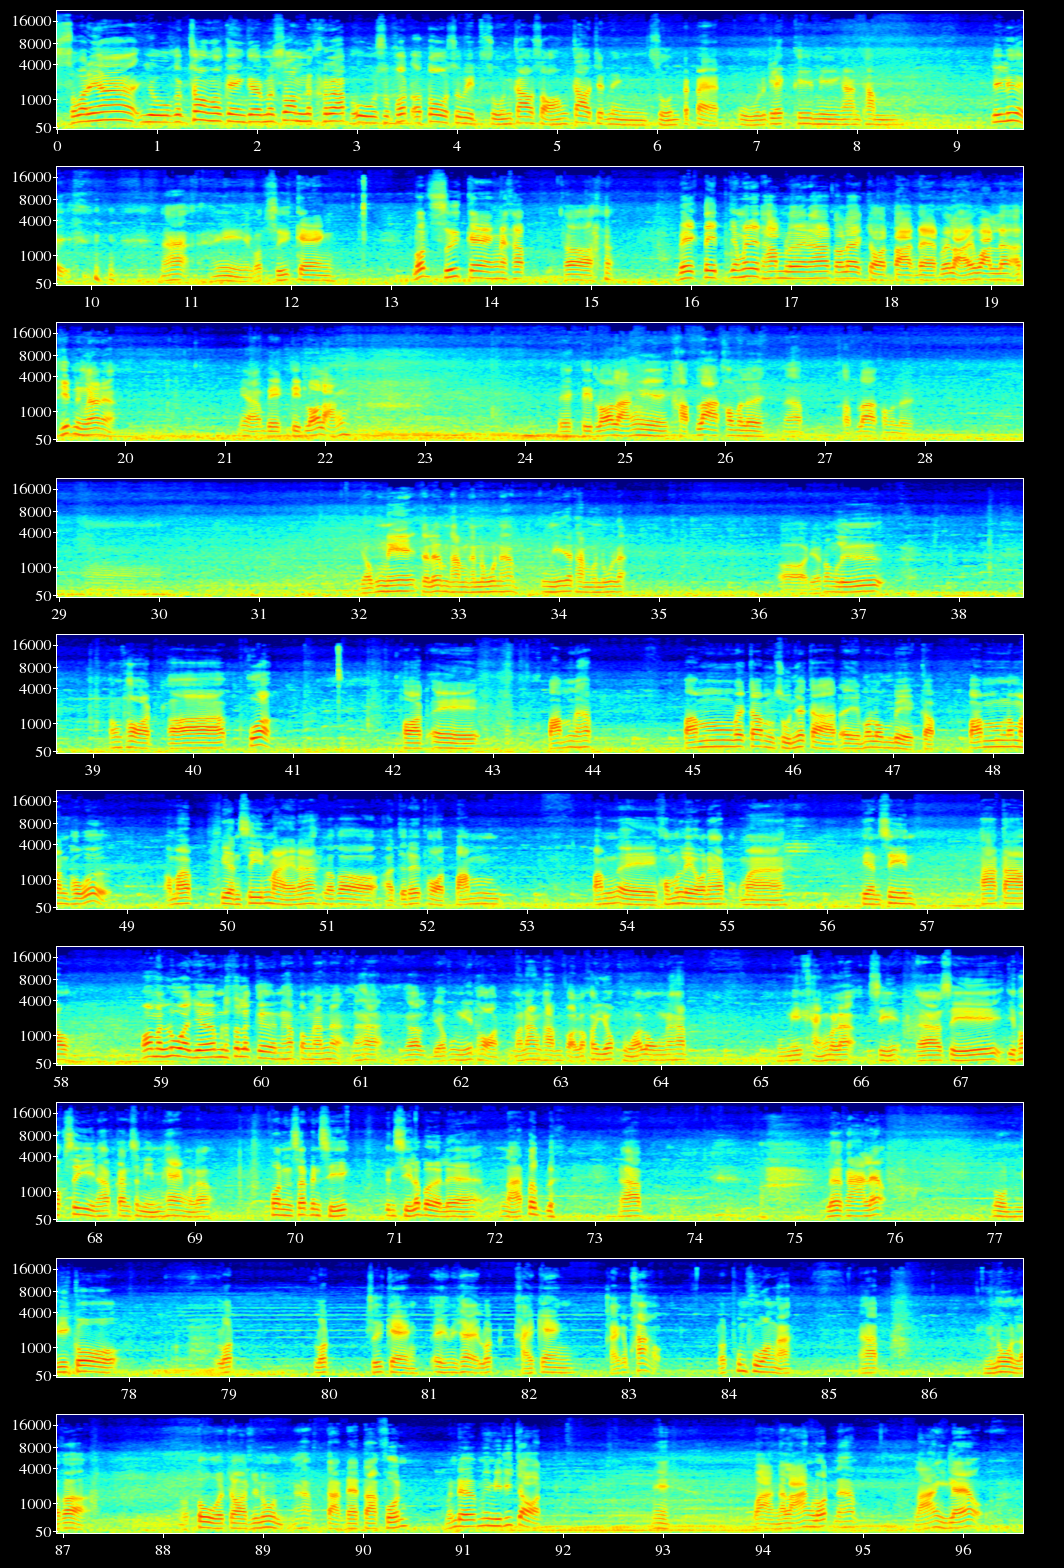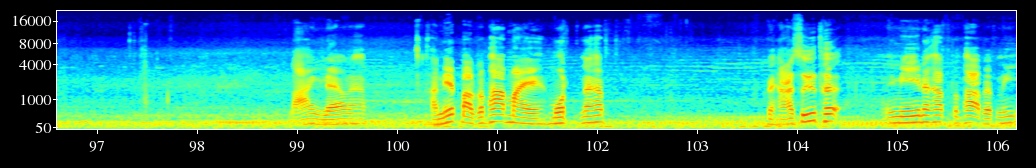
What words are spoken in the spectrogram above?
สวัสดีฮะ อยู่กับช่องโอเก่งเกิดมาซ่อมนะครับ อู่สุพจน์ออโต้สวิต0 9 2 9 7 1 0 8 8อู่เล็กๆ ที่มีงานทำเรื่อยๆ นะฮะ นี่รถซื้อแกง รถซื้อแกงนะครับ ก็เบรกติดยังไม่ได้ทำเลยนะฮะ ตอนแรกจอดตากแดดไว้หลายวันแล้ว อาทิตย์หนึ่งแล้วเนี่ย เนี่ยเบรกติดล้อหลัง เบรกติดล้อหลังนี่ขับลากเข้ามาเลยนะครับ ขับลากเข้ามาเลย อ๋อ เดี๋ยวพรุ่งนี้จะเริ่มทำคันนู้นนะครับ พรุ่งนี้จะทำคันนู้นแล้วเออเดี๋ยวต้องรื้อ ต้องถอดเอ่อพวกถอดเอปั๊มนะครับ ปั๊มไว้กั้มสูญญากาศเออมะลมเบรกกับปั๊มน้ำมันพาวเวอร์เอามาเปลี่ยนซีนใหม่นะ แล้วก็อาจจะได้ถอดปั๊มปั๊มเออคอมมอนเรลนะครับ ออกมาเปลี่ยนซีนทากาว เพราะมันรั่วเยิ้มซะเหลือเกินนะครับ ตรงนั้นน่ะนะฮะก็เดี๋ยวพรุ่งนี้ถอดมานั่งทำก่อนแล้วค่อยยกหัวลงนะครับพรุ่งนี้แข็งหมดแล้วสีเอ่อสีอีพ็อกซี่นะครับกันสนิมแห้งหมดแล้วพ่นซะเป็นสีเป็นสีระเบิดเลยหนาตึบเลยนะครับ เลิกงานแล้วนู่นวีโก้รถรถซื้อแกง เอ้ยไม่ใช่รถขายแกงขายกับข้าวรถพุ่มพวงเหรอนะครับอยู่นู่นแล้วก็ รถตู้ก็จอดอยู่นู่นนะครับ ตากแดดตากฝน เหมือนเดิมไม่มีที่จอด นี่ว่างก็ล้างรถนะครับ ล้างอีกแล้ว ล้างอีกแล้วนะครับคันนี้ปรับสภาพใหม่หมดนะครับ ไปหาซื้อเถอะไม่มีนะครับ สภาพแบบนี้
